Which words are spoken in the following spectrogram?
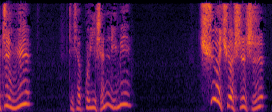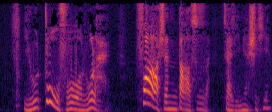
至于这些鬼神里面，确确实实。有诸佛如来化身大士在里面实现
